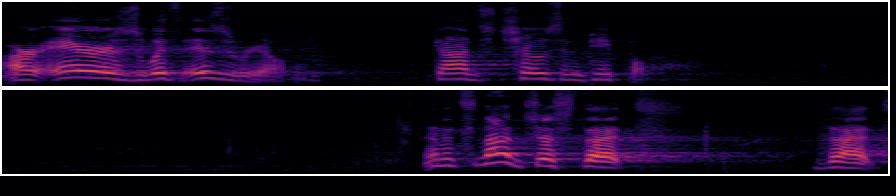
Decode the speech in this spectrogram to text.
are heirs with Israel, God's chosen people. And it's not just that, that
